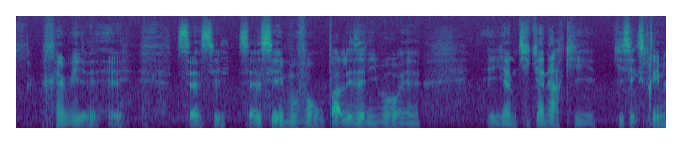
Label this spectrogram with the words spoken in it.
oui, c'est assez, assez émouvant, on parle des animaux, et il y a un petit canard qui, qui s'exprime.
